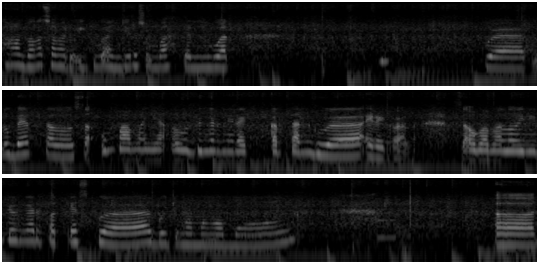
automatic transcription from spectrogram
kangen banget sama doi gue anjir sumpah. Dan buat buat lu bet kalau seumpamanya lu denger nih rekotan gue. Eh rekotan seumpama lo ini denger podcast gue gue cuma mau ngomong uh,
